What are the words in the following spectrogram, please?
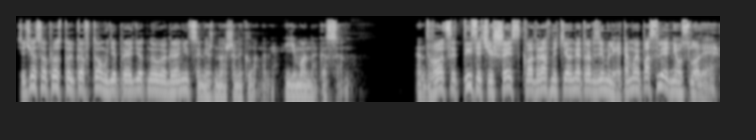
Сейчас вопрос только в том, где пройдет новая граница между нашими кланами, Яманака-сан. 20 тысяч и 6 квадратных километров земли — это мое последнее условие.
